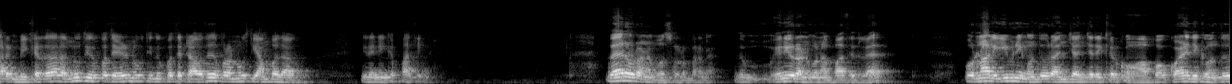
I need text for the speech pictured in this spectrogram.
ஆரம்பிக்கிறதால நூற்றி முப்பத்தேழு நூற்றி முப்பத்தெட்டாவது அப்புறம் நூற்றி ஐம்பது ஆகும். இதை நீங்கள் பார்த்தீங்க. வேற ஒரு அனுபவம் சொல்ல பாருங்கள் இது இனி ஒரு அனுபவம் நான் பார்த்ததில்ல. ஒரு நாள் ஈவினிங் வந்து ஒரு அஞ்சு அஞ்சரைக்கு இருக்கும். அப்போ குழந்தைக்கு வந்து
